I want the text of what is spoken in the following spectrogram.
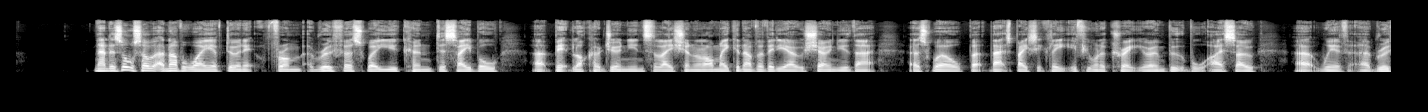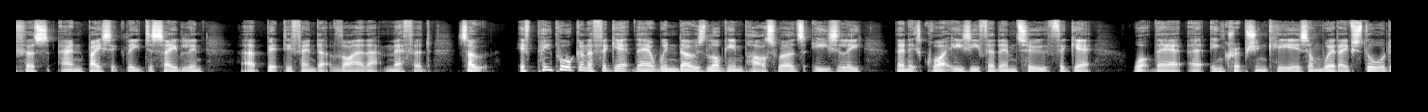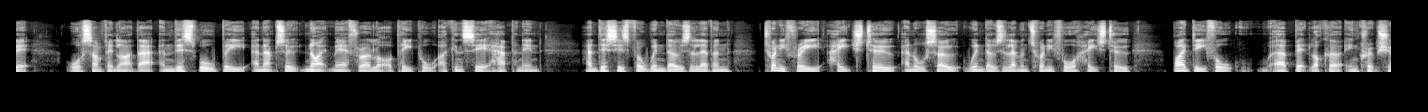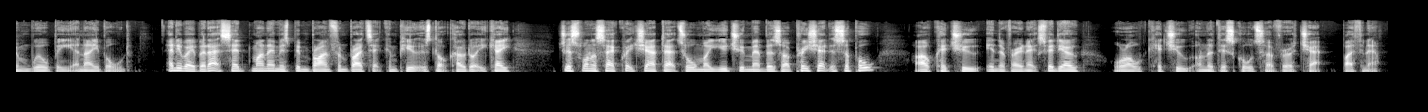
Now, there's also another way of doing it from Rufus where you can disable uh, BitLocker during the installation, and I'll make another video showing you that as well. But that's basically if you want to create your own bootable ISO uh, with uh, Rufus and basically disabling uh, Bitdefender via that method. So if people are going to forget their Windows login passwords easily, then it's quite easy for them to forget what their uh, encryption key is and where they've stored it or something like that. And this will be an absolute nightmare for a lot of people. I can see it happening. And this is for Windows 11 23H2 and also Windows 11 24H2. By default, uh, BitLocker encryption will be enabled. Anyway, but that said, my name has been Brian from briteccomputers.co.uk. Just want to say a quick shout out to all my YouTube members. I appreciate the support. I'll catch you in the very next video or I'll catch you on the Discord server chat. Bye for now.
